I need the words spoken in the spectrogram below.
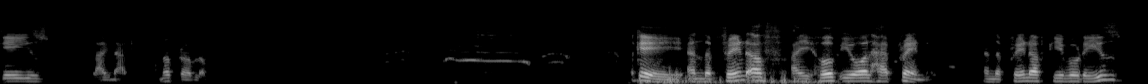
keys, like that. No problem. Okay, and the friend of, I hope you all have friend. And the friend of keyboard is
